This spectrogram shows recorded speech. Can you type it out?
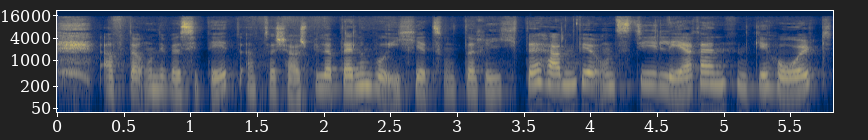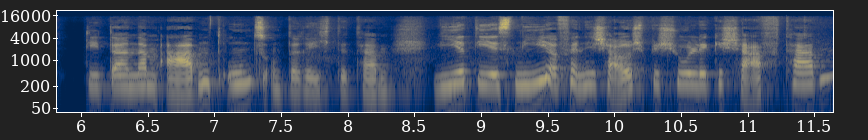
auf der Universität, auf der Schauspielabteilung, wo ich jetzt unterrichte, haben wir uns die Lehrenden geholt, die dann am Abend uns unterrichtet haben. Wir, die es nie auf eine Schauspielschule geschafft haben,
